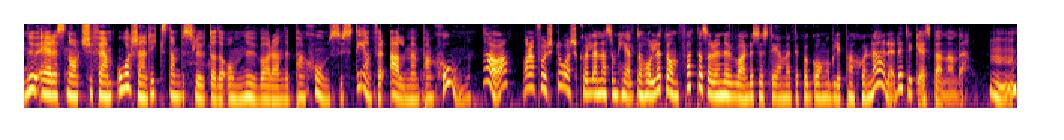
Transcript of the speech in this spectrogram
Nu är det snart 25 år sedan riksdagen beslutade om nuvarande pensionssystem för allmän pension. Ja, och de första årskullarna som helt och hållet omfattas av det nuvarande systemet är på gång att bli pensionärer. Det tycker jag är spännande. Mm.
